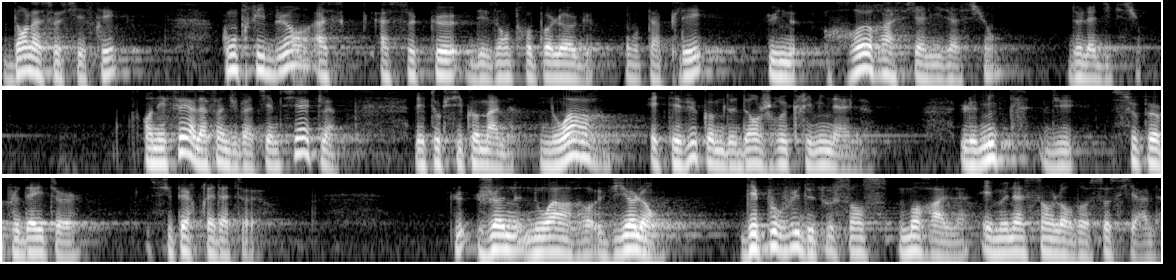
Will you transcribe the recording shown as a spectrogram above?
dans la société, contribuant à ce que des anthropologues ont appelé une re-racialisation de l'addiction. En effet, à la fin du XXe siècle, les toxicomanes noirs étaient vus comme de dangereux criminels. Le mythe du super jeune noir violent, dépourvu de tout sens moral et menaçant l'ordre social,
